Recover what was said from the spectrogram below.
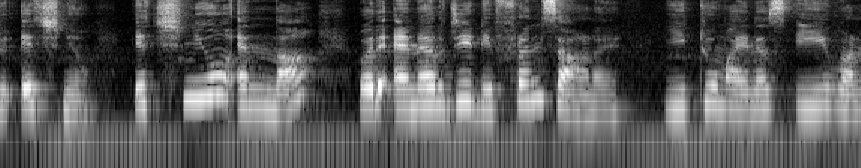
to H nu H nu എന്ന ഒരു എനർജി ഡിഫറൻസ് ആണ് E two minus E one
